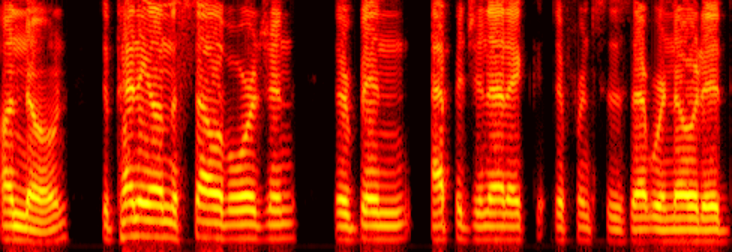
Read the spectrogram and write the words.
unknown. Depending on the cell of origin, there have been epigenetic differences that were noted.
